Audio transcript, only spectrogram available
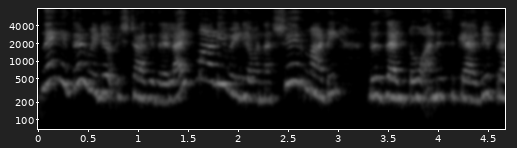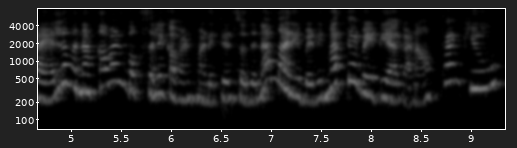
ಸ್ನೇಹಿತರೆ ವಿಡಿಯೋ ಇಷ್ಟ ಆಗಿದ್ರೆ ಲೈಕ್ ಮಾಡಿ ವಿಡಿಯೋವನ್ನು ಶೇರ್ ಮಾಡಿ ರಿಸಲ್ಟು ಅನಿಸಿಕೆ, ಅಭಿಪ್ರಾಯ ಎಲ್ಲವನ್ನ ಕಮೆಂಟ್ ಬಾಕ್ಸಲ್ಲಿ ಕಮೆಂಟ್ ಮಾಡಿ ತಿಳಿಸೋದನ್ನ ಮರಿಬೇಡಿ. ಮತ್ತೆ ಭೇಟಿಯಾಗೋಣ. ಥ್ಯಾಂಕ್ ಯು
